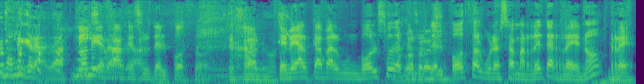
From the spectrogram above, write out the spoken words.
No li agrada. no No li què fa. Jesús del Pozo? Tejanos. Te ve al cap algun bolso de Home, Jesús del. Pozo, alguna samarreta? Re, no? Re.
